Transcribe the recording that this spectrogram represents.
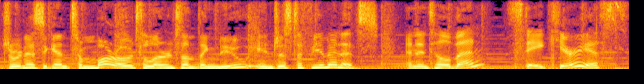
Join us again tomorrow to learn something new in just a few minutes. And until then, stay curious.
